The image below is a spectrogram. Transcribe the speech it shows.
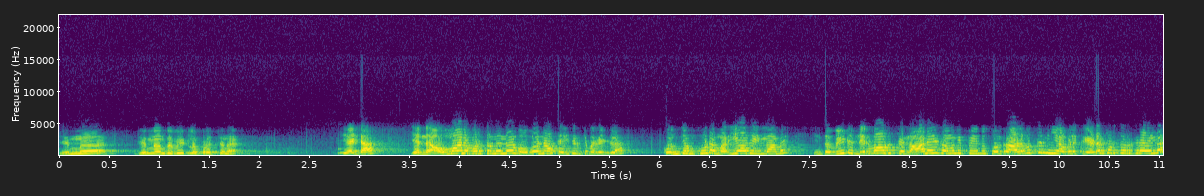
என்ன? என்ன இந்த வீட்டுல பிரச்சனை? ஏண்டா? என்ன அவமானப்படுத்தணும்னு ஒவ்வொன்றா செய்துட்டு வர்றீங்களா? கொஞ்சம் கூட மரியாதை இல்லாம இந்த வீட்டு நிர்வாகத்தை நானே கவனிப்பேன்னு சொல்ற அளவுக்கு நீ அவளுக்கு இடம் கொடுத்திருக்கிற இல்ல?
